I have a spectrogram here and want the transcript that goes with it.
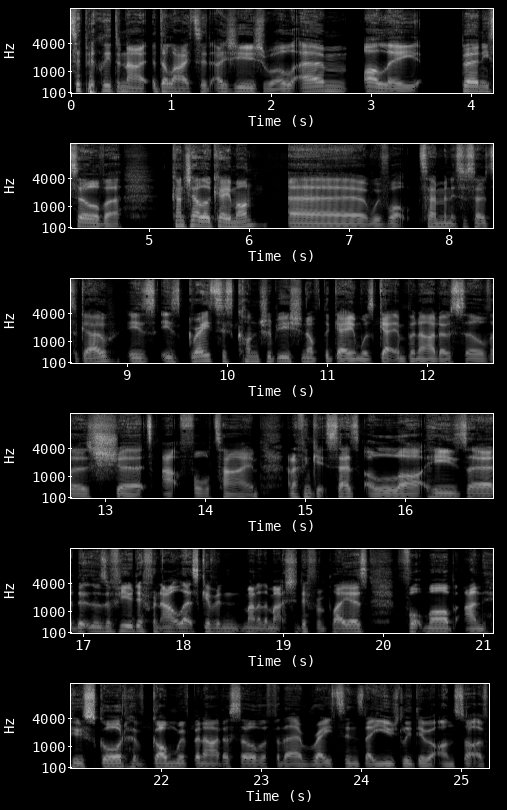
typically deni- delighted, as usual. Um, Ollie, Bernie Silva, Cancelo came on uh, with what ten minutes or so to go. His his greatest contribution of the game was getting Bernardo Silva's shirt at full time, and I think it says a lot. He's uh, there was a few different outlets giving man of the match to different players. FotMob and WhoScored have gone with Bernardo Silva for their ratings. They usually do it on sort of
